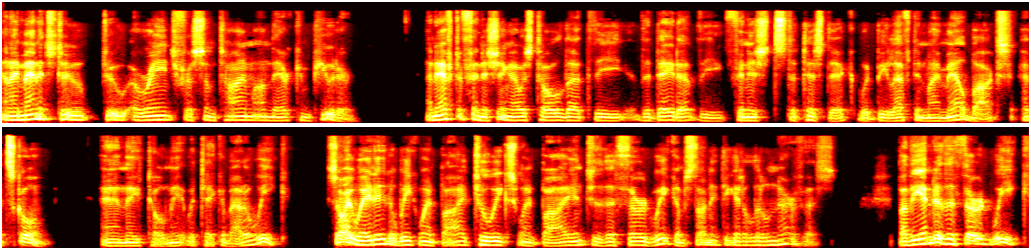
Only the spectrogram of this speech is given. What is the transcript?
And I managed to to arrange for some time on their computer. And after finishing, I was told that the, the data, the finished statistic, would be left in my mailbox at school. And they told me it would take about a week. So I waited. A week went by, two weeks went by. Into the third week, I'm starting to get a little nervous. By the end of the third week,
